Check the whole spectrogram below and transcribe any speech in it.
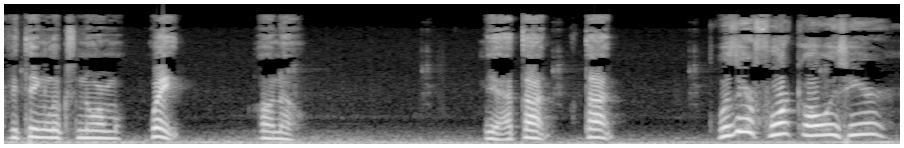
Everything looks normal. Wait. Oh no. Yeah, I thought, I thought, was there a fork always here?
